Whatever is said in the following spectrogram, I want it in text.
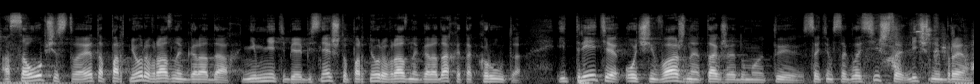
А сообщество это партнеры в разных городах. Не мне тебе объяснять, что партнеры в разных городах это круто. И третье, очень важное, также, я думаю, ты с этим согласишься, личный бренд.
